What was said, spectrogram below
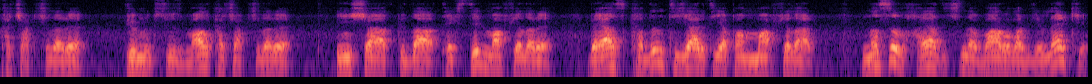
kaçakçıları, gümrüksüz mal kaçakçıları, inşaat, gıda, tekstil mafyaları, beyaz kadın ticareti yapan mafyalar nasıl hayat içinde var olabilirler ki?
